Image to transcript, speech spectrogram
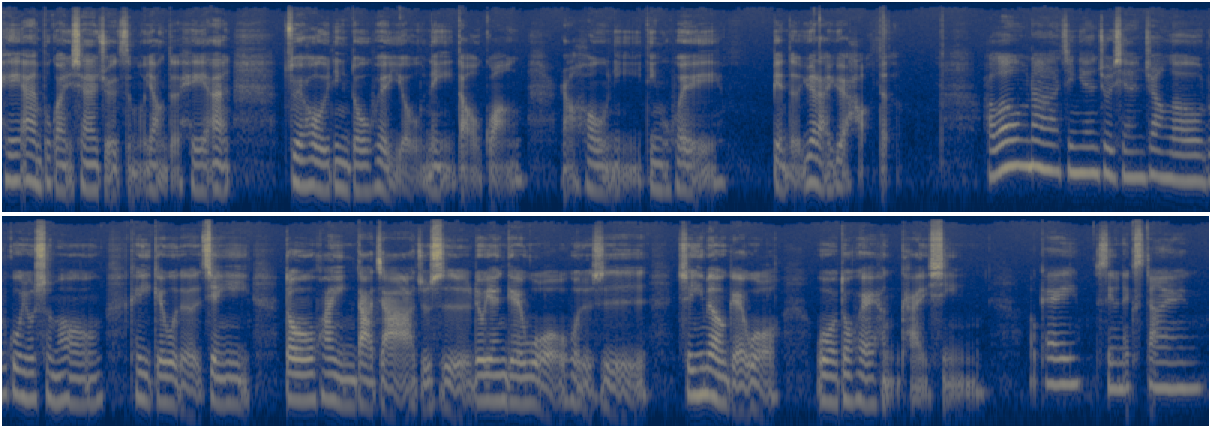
黑暗，不管你现在觉得怎么样的黑暗，最后一定都会有那一道光。然后你一定会变得越来越好的。好喽，那今天就先这样喽。如果有什么可以给我的建议，都欢迎大家就是留言给我，或者是写 email 给我，我都会很开心。OK，see you next time。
